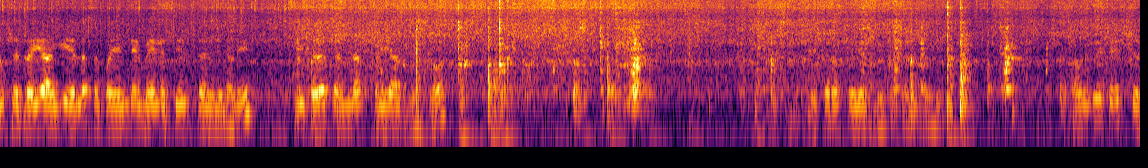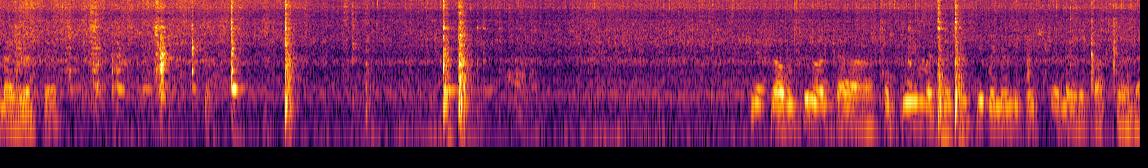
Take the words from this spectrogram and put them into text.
ಅಂಶ ಡ್ರೈ ಆಗಿ ಎಲ್ಲ ಸ್ವಲ್ಪ ಎಣ್ಣೆ ಮೇಲೆ ತೇಲ್ತಾ ಇದೆ ನೋಡಿ. ಈ ಥರ ಚೆನ್ನಾಗಿ ಫ್ರೈ ಆಗಬೇಕು. ಈ ಥರ ಫ್ರೈ ಆಗಬೇಕು ಚೆನ್ನಾಗಿ. ಅವಾಗೆ ಟೇಸ್ಟ್ ಚೆನ್ನಾಗಿರುತ್ತೆ. ಇದಕ್ಕೆ ನಾವು ರುಬ್ಬಿರುವಂಥ ಕೊಬ್ಬರಿ ಮತ್ತು ಶುಂಠಿ ಬೆಳ್ಳುಳ್ಳಿ ಟೇಸ್ಟ್ ಎಲ್ಲ ಇದಕ್ಕೆ ಹಾಕ್ಕೊಳ್ಳೋಣ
